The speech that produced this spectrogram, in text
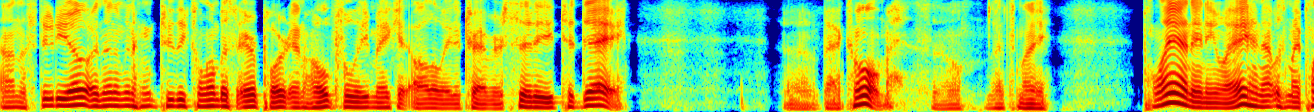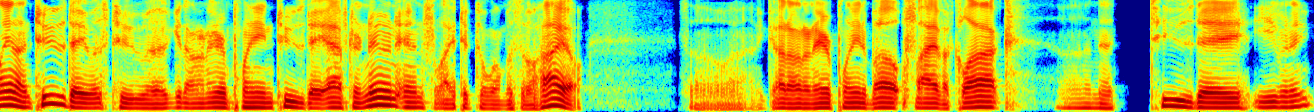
on the studio, and then I'm going to head to the Columbus airport and hopefully make it all the way to Traverse City today, uh, back home. So that's my plan anyway, and that was my plan on Tuesday was to uh, get on an airplane Tuesday afternoon and fly to Columbus, Ohio. So uh, I got on an airplane about five o'clock on a Tuesday evening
